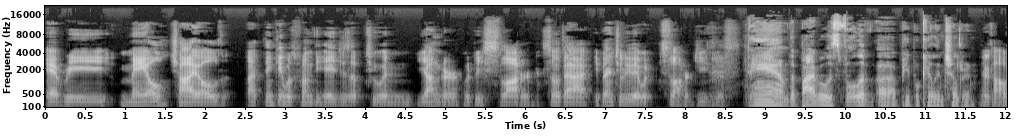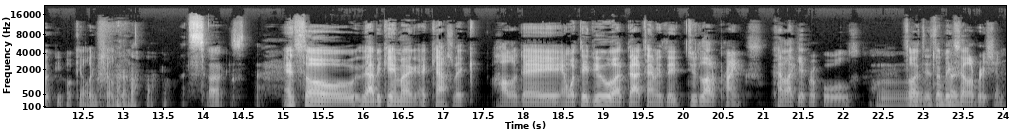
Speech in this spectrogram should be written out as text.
every male child, I think it was from the ages of two and younger, would be slaughtered so that eventually they would slaughter Jesus. Damn, the Bible is full of uh, people killing children. There's always people killing children. That sucks. And so that became a, a Catholic holiday. And what they do at that time is they do a lot of pranks, kind of like April Fools. So it's, it's a big Mm, celebration.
